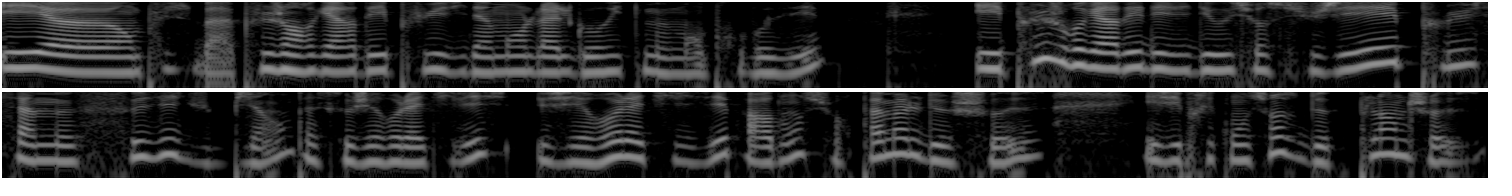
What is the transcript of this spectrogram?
Et euh, en plus, bah, plus j'en regardais, plus évidemment l'algorithme m'en proposait. Et plus je regardais des vidéos sur ce sujet, plus ça me faisait du bien parce que j'ai relativisé, j'ai relativisé pardon, sur pas mal de choses et j'ai pris conscience de plein de choses.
